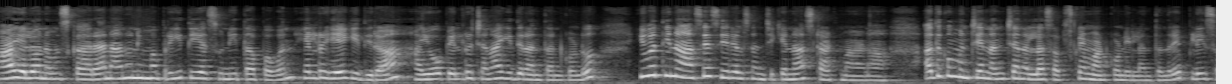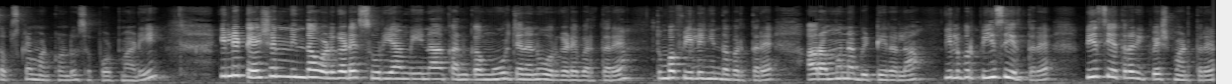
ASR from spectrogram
ಹಾಯ್ ಎಲ್ಲೋ ನಮಸ್ಕಾರ. ನಾನು ನಿಮ್ಮ ಪ್ರೀತಿಯ ಸುನೀತಾ ಪವನ್. ಎಲ್ಲರೂ ಹೇಗಿದ್ದೀರಾ? ಐ ಹೋಪ್ ಎಲ್ಲರೂ ಚೆನ್ನಾಗಿದ್ದೀರಾ ಅಂತ ಅಂದ್ಕೊಂಡು ಇವತ್ತಿನ ಆಸೆ ಸೀರಿಯಲ್ ಸಂಚಿಕೆನ ಸ್ಟಾರ್ಟ್ ಮಾಡೋಣ. ಅದಕ್ಕೂ ಮುಂಚೆ ನನ್ನ ಚಾನೆಲ್ಲ ಸಬ್ಸ್ಕ್ರೈಬ್ ಮಾಡ್ಕೊಂಡಿಲ್ಲ ಅಂತಂದರೆ ಪ್ಲೀಸ್ ಸಬ್ಸ್ಕ್ರೈಬ್ ಮಾಡಿಕೊಂಡು ಸಪೋರ್ಟ್ ಮಾಡಿ. ಇಲ್ಲಿ ಟೇಷನ್ನಿಂದ ಒಳಗಡೆ ಸೂರ್ಯ, ಮೀನಾ, ಕನಕ ಮೂರು ಜನನೂ ಹೊರಗಡೆ ಬರ್ತಾರೆ. ತುಂಬ ಫೀಲಿಂಗಿಂದ ಬರ್ತಾರೆ. ಅವ್ರ ಅಮ್ಮನ್ನ ಬಿಟ್ಟಿರಲ್ಲ. ಇಲ್ಲೊಬ್ಬರು ಪಿ ಸಿ ಇರ್ತಾರೆ. ಪಿ ಸಿ ಹತ್ರ ರಿಕ್ವೆಸ್ಟ್ ಮಾಡ್ತಾರೆ.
